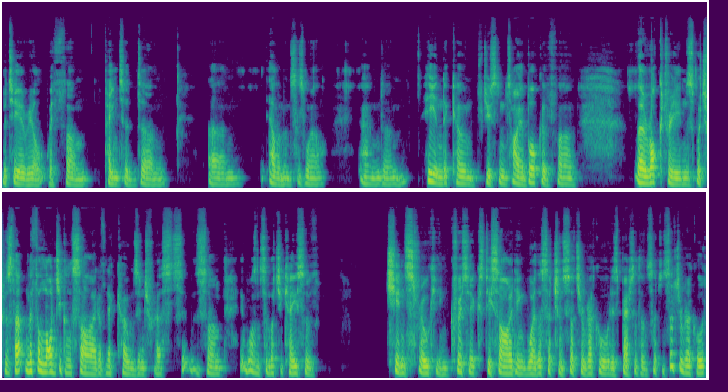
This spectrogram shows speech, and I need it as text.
material with um, painted um, um, elements as well. And um, he and Nik Cohn produced an entire book of uh, their rock dreams, which was that mythological side of Nik Cohn's interests. It was um, it wasn't so much a case of chin stroking critics deciding whether such and such a record is better than such and such a record.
